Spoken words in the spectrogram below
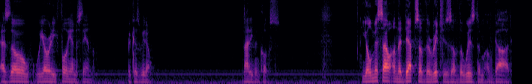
as though we already fully understand them, because we don't. Not even close. You'll miss out on the depths of the riches of the wisdom of God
